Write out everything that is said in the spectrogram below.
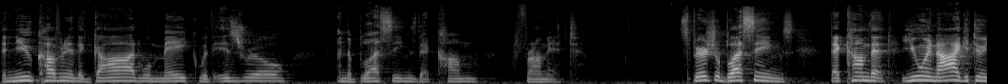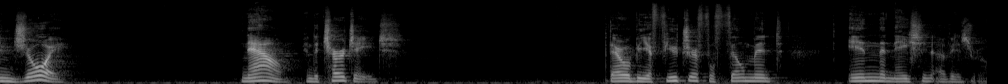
The new covenant that God will make with Israel and the blessings that come from it. Spiritual blessings that come that you and I get to enjoy now in the church age. There will be a future fulfillment in the nation of Israel.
